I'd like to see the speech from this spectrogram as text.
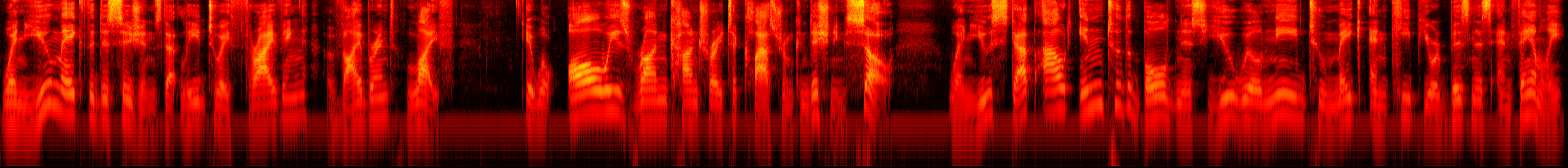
When you make the decisions that lead to a thriving, vibrant life, it will always run contrary to classroom conditioning. So, when you step out into the boldness you will need to make and keep your business and family,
